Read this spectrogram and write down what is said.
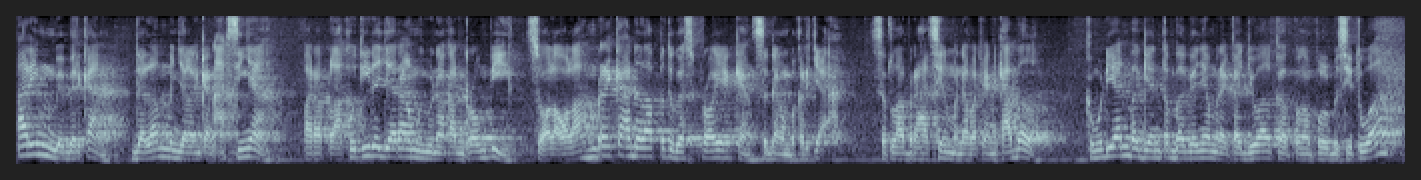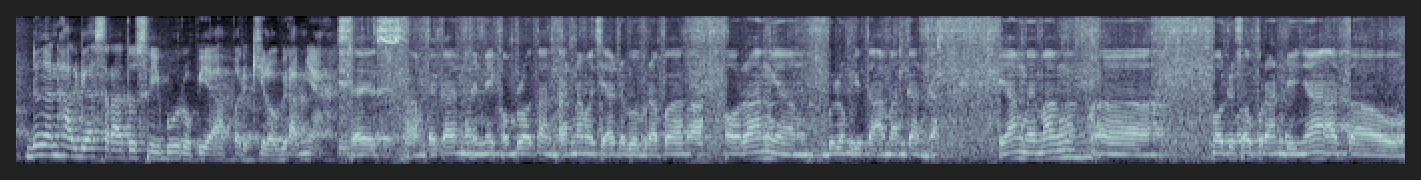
Ari membeberkan, dalam menjalankan aksinya, para pelaku tidak jarang menggunakan rompi, seolah-olah mereka adalah petugas proyek yang sedang bekerja. Setelah berhasil mendapatkan kabel, kemudian bagian tembaganya mereka jual ke pengepul besi tua dengan harga Rp100.000 per kilogramnya. Saya sampaikan ini komplotan karena masih ada beberapa orang yang belum kita amankan, yang memang uh, modus operandinya atau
